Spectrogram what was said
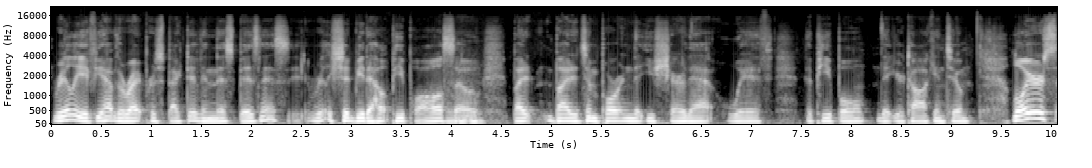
really if you have the right perspective in this business it really should be to help people also mm-hmm. but but it's important that you share that with the people that you're talking to lawyers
